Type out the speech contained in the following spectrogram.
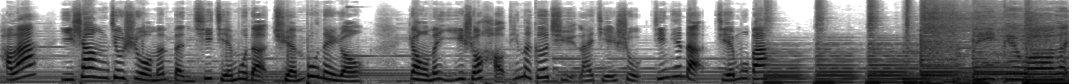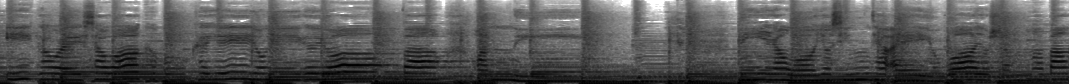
好啦，以上就是我们本期节目的全部内容。让我们以一首好听的歌曲来结束今天的节目吧。你给我了一个微笑，我可不可以用一个拥有心跳，哎呦，我有什么办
